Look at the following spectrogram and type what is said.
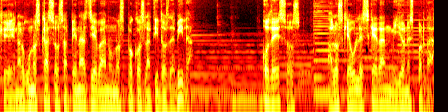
que en algunos casos apenas llevan unos pocos latidos de vida, o de esos a los que aún les quedan millones por dar.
